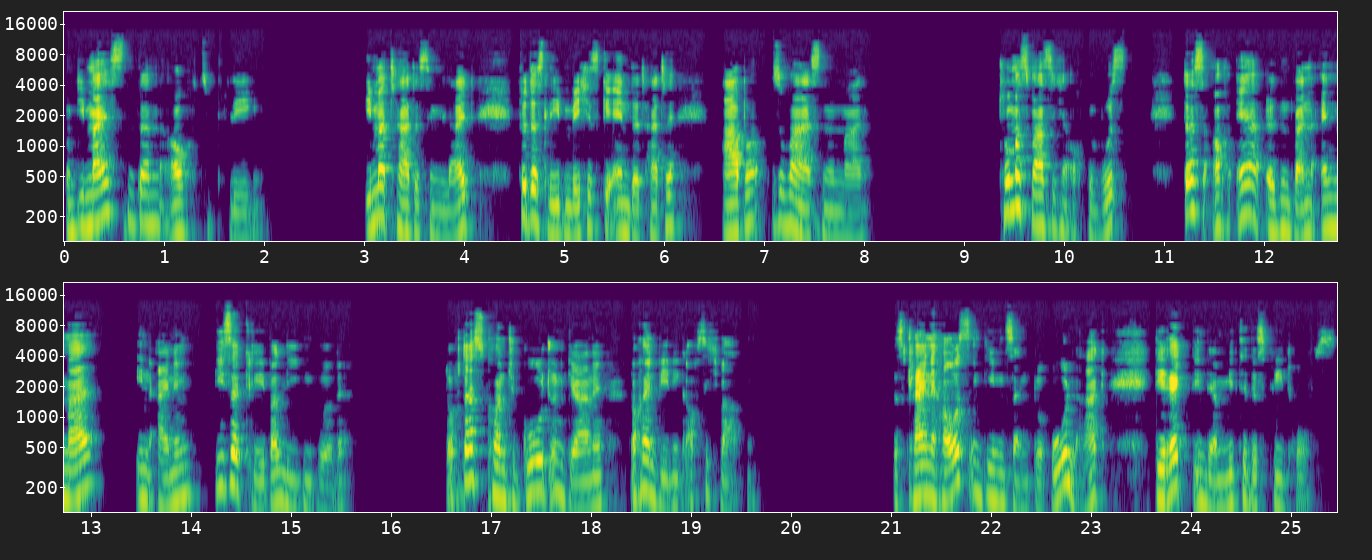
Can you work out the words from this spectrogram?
und die meisten dann auch zu pflegen. Immer tat es ihm leid für das Leben, welches geendet hatte, aber so war es nun mal. Thomas war sich auch bewusst, dass auch er irgendwann einmal in einem dieser Gräber liegen würde. Doch das konnte gut und gerne noch ein wenig auf sich warten. Das kleine Haus, in dem sein Büro lag, direkt in der Mitte des Friedhofs,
